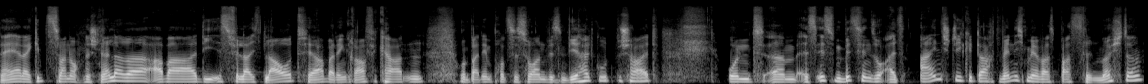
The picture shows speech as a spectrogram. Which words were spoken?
naja, da gibt es zwar noch eine schnellere, aber die ist vielleicht laut, ja, bei den Grafikkarten und bei den Prozessoren Investoren wissen wir halt gut Bescheid. Und ähm, es ist ein bisschen so als Einstieg gedacht, wenn ich mir was basteln möchte,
